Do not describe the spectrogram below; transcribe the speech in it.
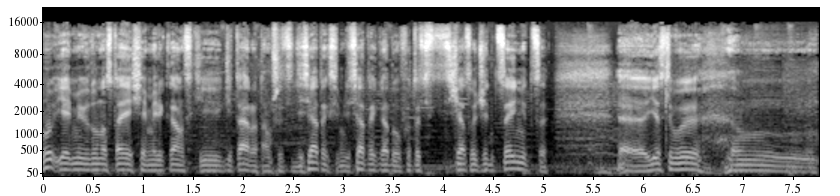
ну, я имею в виду настоящие американские гитары там 60-х, 70-х годов. Это сейчас очень ценится. Э, Если вы эм,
